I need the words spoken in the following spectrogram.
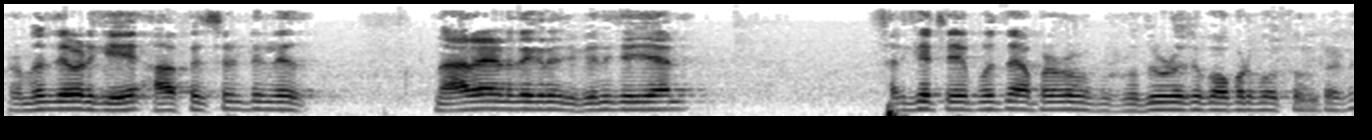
బ్రహ్మదేవుడికి ఆ ఫెసిలిటీ లేదు. నారాయణ దగ్గర నుంచి విని చేయాలి. సరిగ్గా చేయకపోతే అప్పుడప్పుడు రుద్రుడు వచ్చి కోపడిపోతూ ఉంటాడు.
